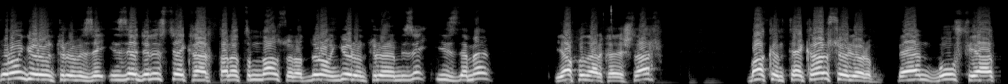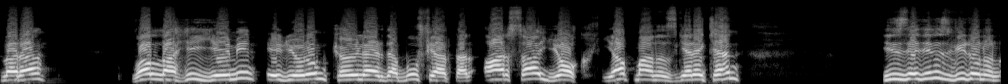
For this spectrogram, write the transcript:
Drone görüntülerimizi izlediniz. Tekrar tanıtımdan sonra drone görüntülerimizi izleme yapın arkadaşlar. Bakın tekrar söylüyorum. Ben bu fiyatlara vallahi yemin ediyorum köylerde bu fiyatlar arsa yok. Yapmanız gereken izlediğiniz videonun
